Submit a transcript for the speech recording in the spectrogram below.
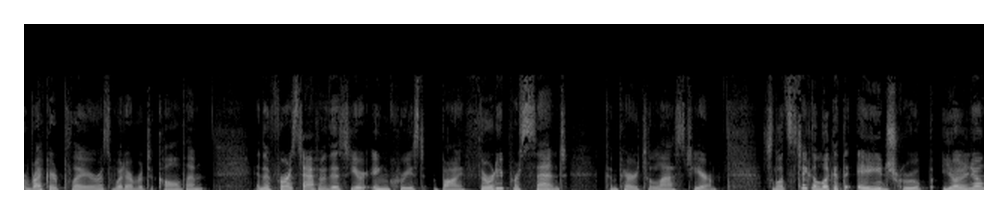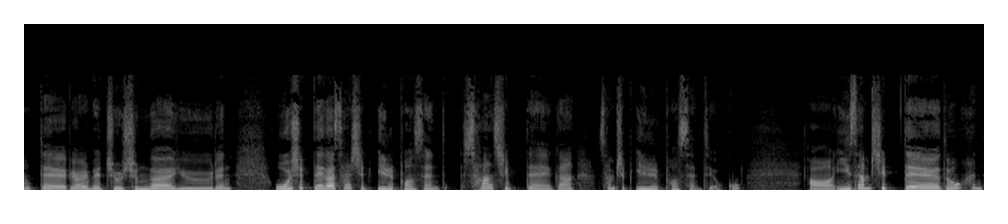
record players, whatever to call them, in the first half of this year increased by 30% compared to last year. So let's take a look at the age group. 연령대별 매출 증가율은 50대가 41%, 40대가 31%였고, 어, 20, 30대도 한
